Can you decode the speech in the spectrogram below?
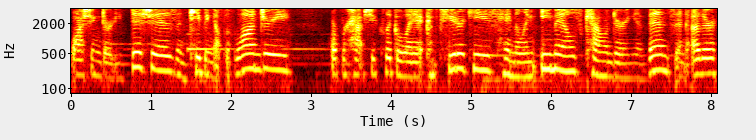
washing dirty dishes, and keeping up with laundry? Or perhaps you click away at computer keys, handling emails, calendaring events, and other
